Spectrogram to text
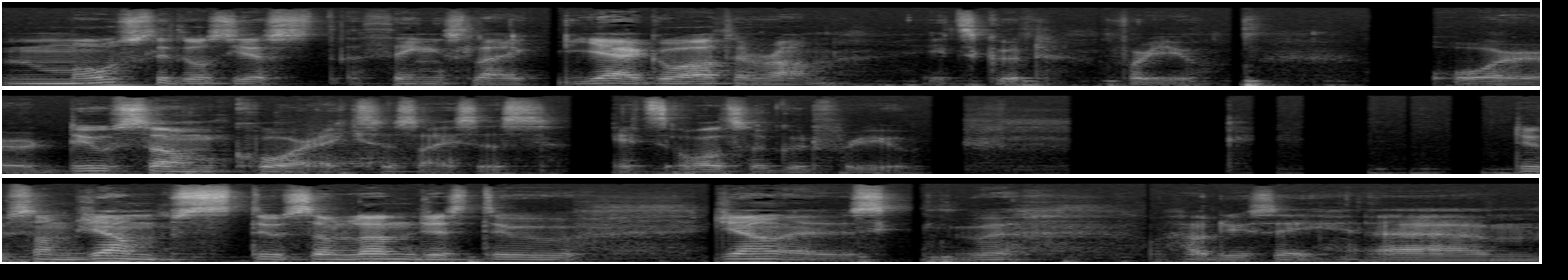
mostly it was just things like yeah go out and run. It's good for you. Or do some core exercises. It's also good for you. Do some jumps do some lunges do jump uh, how do you say um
